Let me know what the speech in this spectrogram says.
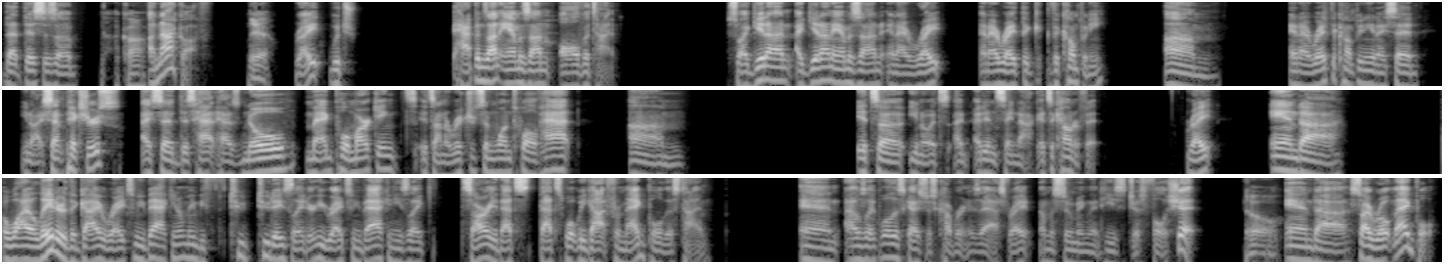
that this is a Knockoff? a knockoff, yeah. right? Which happens on Amazon all the time. So I get on I get on Amazon and I write and I write the the company, um, and I write the company and I said, you know, I sent pictures. I said this hat has no Magpul markings. It's on a Richardson 112 hat. Um, it's a you know it's I, I didn't say knock. It's a counterfeit, right? And uh, a while later, the guy writes me back. You know, maybe two two days later, he writes me back and he's like, "Sorry, that's that's what we got from Magpul this time." And I was like, "Well, this guy's just covering his ass, right?" I'm assuming that he's just full of shit. Oh. And uh, so I wrote Magpul,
